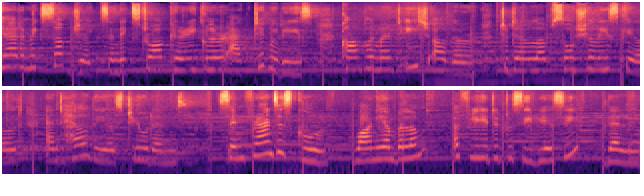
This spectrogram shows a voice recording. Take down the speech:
Academic subjects and extracurricular activities complement each other to develop socially skilled and healthier students. St. Francis School, Vaniambalam, affiliated to CBSE, Delhi.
